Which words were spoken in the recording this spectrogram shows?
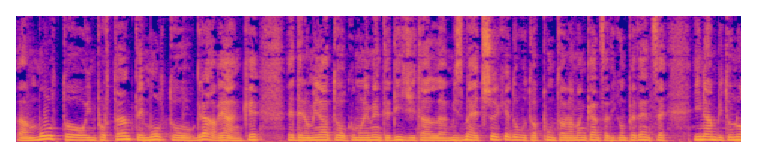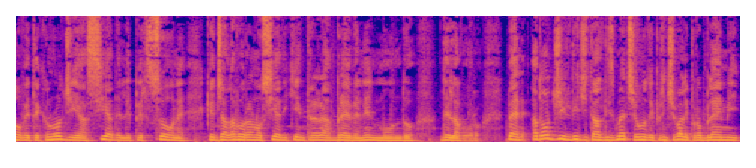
eh, molto importante e molto grave anche, è denominato comunemente di digital mismatch che è dovuto appunto a una mancanza di competenze in ambito nuove tecnologie sia delle persone che già lavorano sia di chi entrerà a breve nel mondo del lavoro. Bene, ad oggi il digital mismatch è uno dei principali problemi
